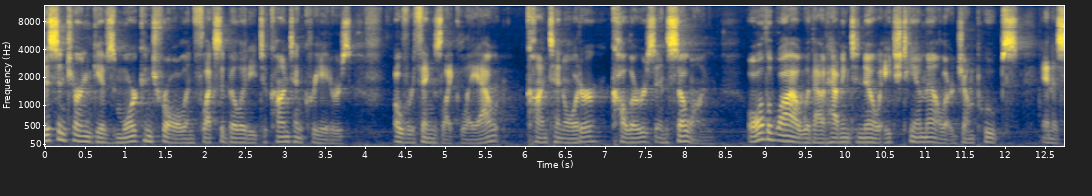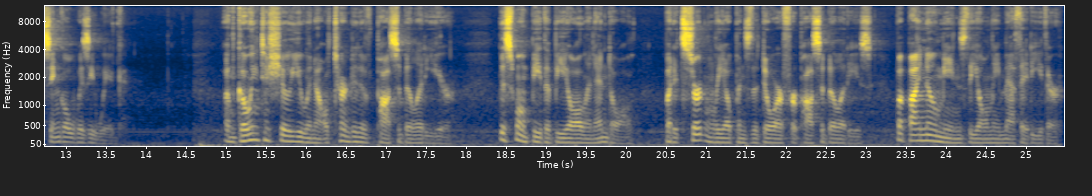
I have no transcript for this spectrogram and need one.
This in turn gives more control and flexibility to content creators over things like layout, content order, colors, and so on, all the while without having to know HTML or jump hoops in a single WYSIWYG. I'm going to show you an alternative possibility here. This won't be the be-all and end-all, but it certainly opens the door for possibilities but by no means the only method either.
